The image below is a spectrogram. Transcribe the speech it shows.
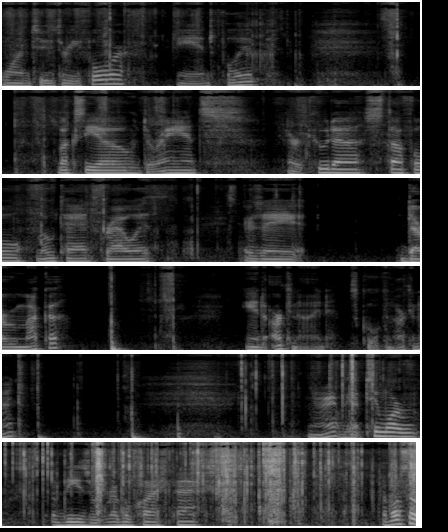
One, two, three, four, and flip. Luxio, Durant, Arrokuda, Stufful, Lotad, Growlithe. There's a Darumaka and Arcanine. It's cool looking Arcanine. Alright, we got two more of these Rebel Clash packs. I've also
